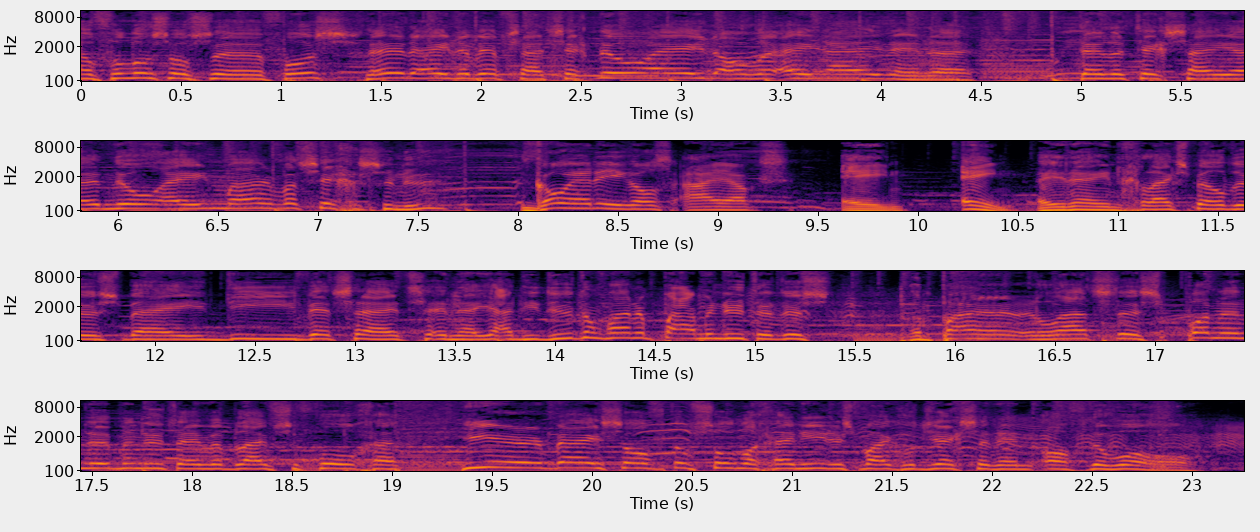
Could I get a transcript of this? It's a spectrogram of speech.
Nou, verlos ons eh, Vos. De ene website zegt 0-1, de andere 1-1. En de teletext zei eh, 0-1. Maar wat zeggen ze nu? Go Ahead Eagles, Ajax 1-1. 1-1. Gelijkspel dus bij die wedstrijd. En eh, ja, die duurt nog maar een paar minuten. Dus een paar laatste spannende minuten. En we blijven ze volgen hier bij Soft op zondag. En hier is Michael Jackson en Off the Wall.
